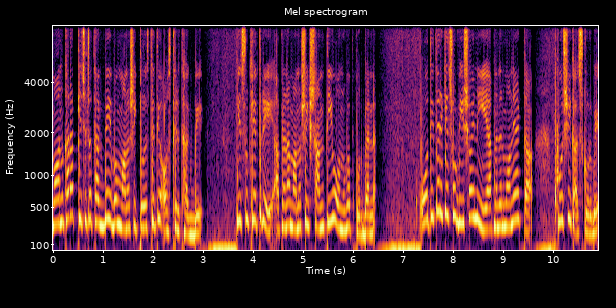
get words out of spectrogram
মন খারাপ কিছুটা থাকবে এবং মানসিক পরিস্থিতি অস্থির থাকবে। কিছু ক্ষেত্রে আপনারা মানসিক শান্তিও অনুভব করবেন। অতীতের কিছু বিষয় নিয়ে আপনাদের মনে একটা খুশি কাজ করবে।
